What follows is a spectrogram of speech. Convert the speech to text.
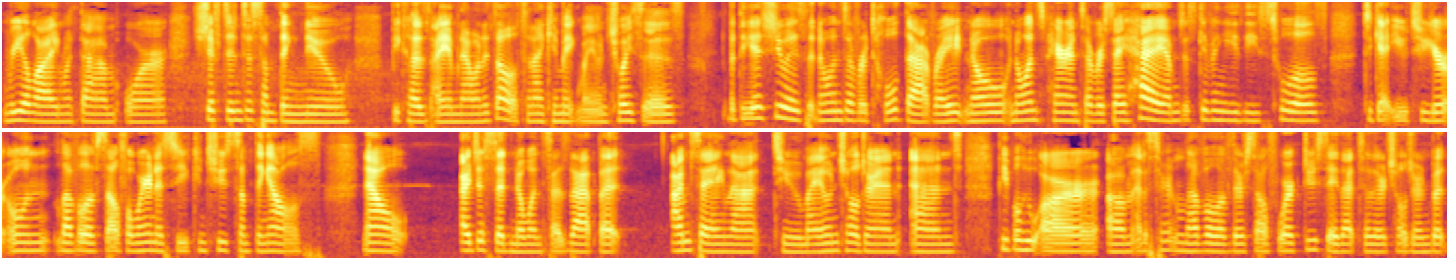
realign with them, or shift into something new because I am now an adult and I can make my own choices? But the issue is that no one's ever told that, right? No no one's parents ever say, "Hey, I'm just giving you these tools to get you to your own level of self-awareness so you can choose something else." Now, I just said no one says that, but I'm saying that to my own children and people who are um, at a certain level of their self work do say that to their children. But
